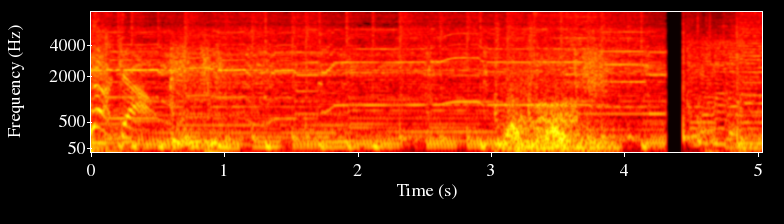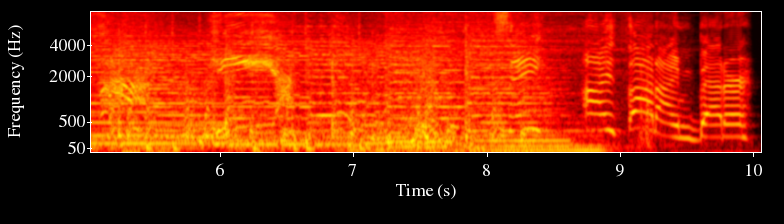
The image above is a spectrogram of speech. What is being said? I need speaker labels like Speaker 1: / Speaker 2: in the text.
Speaker 1: Knockout!
Speaker 2: See? I thought I'm better.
